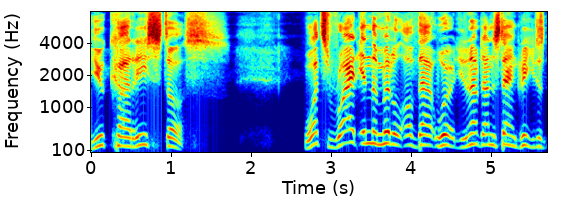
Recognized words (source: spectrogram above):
Eucharistos. What's right in the middle of that word? You don't have to understand Greek. You just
